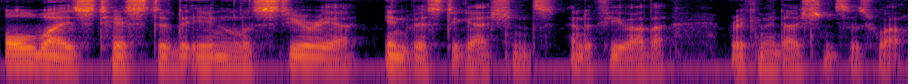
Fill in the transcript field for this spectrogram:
always tested in listeria investigations and a few other recommendations as well.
